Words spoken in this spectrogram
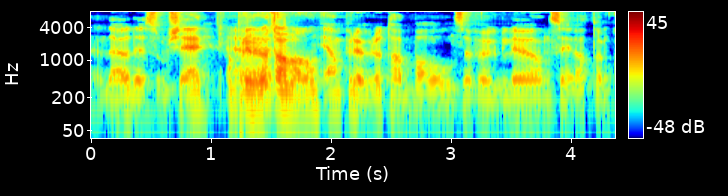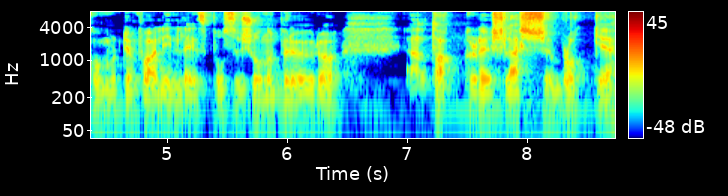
Det er jo det som skjer. Han prøver å ta ballen. Ja, han prøver å ta ballen, selvfølgelig. Han ser at han kommer til en farlig innleggsposisjon og prøver å ja, takle slash blokke.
